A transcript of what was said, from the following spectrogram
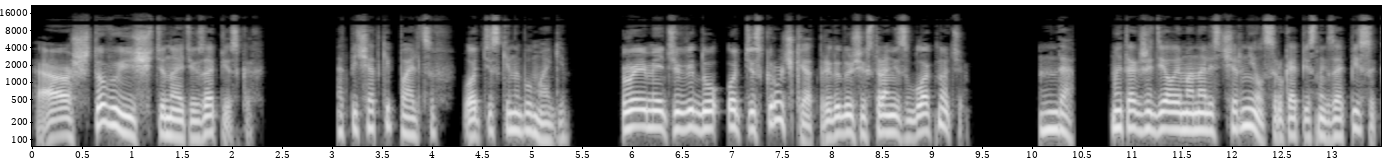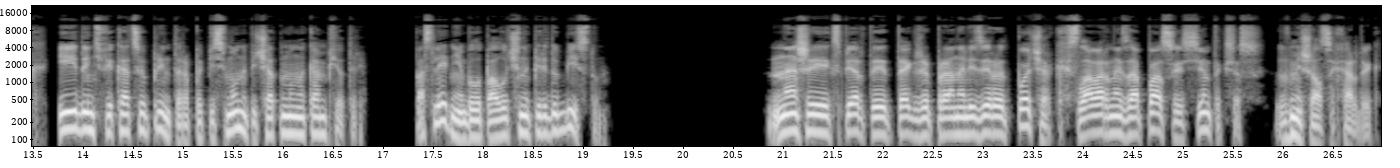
«А что вы ищете на этих записках?» «Отпечатки пальцев, оттиски на бумаге». «Вы имеете в виду оттиск ручки от предыдущих страниц в блокноте?» «Да. Мы также делаем анализ чернил с рукописных записок и идентификацию принтера по письму, напечатанному на компьютере. Последнее было получено перед убийством. «Наши эксперты также проанализируют почерк, словарный запас и синтаксис», — вмешался Хардвик.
